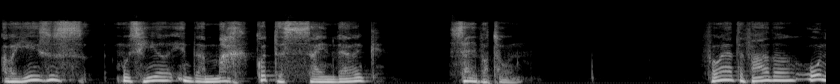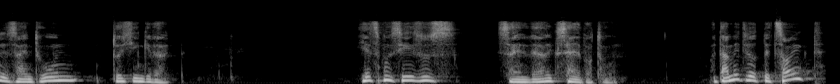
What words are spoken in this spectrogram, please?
Aber Jesus muss hier in der Macht Gottes sein Werk selber tun. Vorher hat der Vater ohne sein Tun durch ihn gewirkt. Jetzt muss Jesus sein Werk selber tun. Und damit wird bezeugt,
